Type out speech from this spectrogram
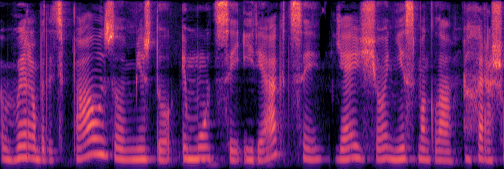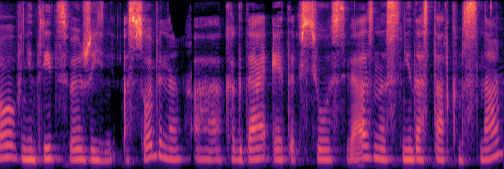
выработать паузу между эмоцией и реакцией я еще не смогла хорошо внедрить в свою жизнь, особенно а, когда это все связано с недостатком сна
